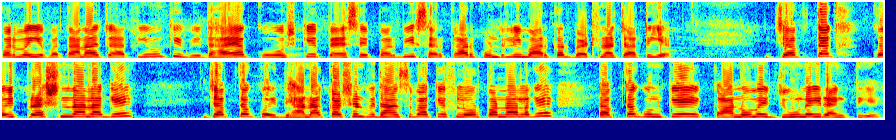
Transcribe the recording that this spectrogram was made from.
पर मैं ये बताना चाहती हूँ कि विधायक कोष के पैसे पर भी सरकार कुंडली मारकर बैठना चाहती है। जब तक कोई प्रश्न ना लगे, जब तक कोई ध्यानाकर्षण विधानसभा के फ्लोर पर ना लगे, तब तक उनके कानों में जू नहीं रंगती है।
